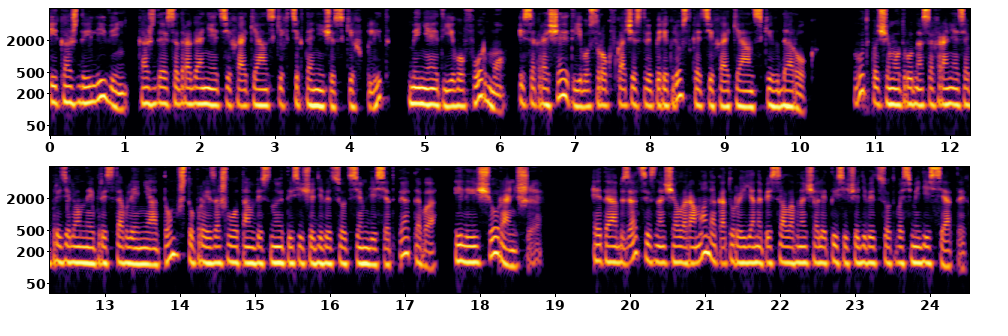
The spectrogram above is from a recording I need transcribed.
и каждый ливень, каждое содрогание тихоокеанских тектонических плит меняет его форму и сокращает его срок в качестве перекрестка Тихоокеанских дорог. Вот почему трудно сохранять определенные представления о том, что произошло там весной 1975 или еще раньше. Это абзац из начала романа, который я написала в начале 1980-х.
